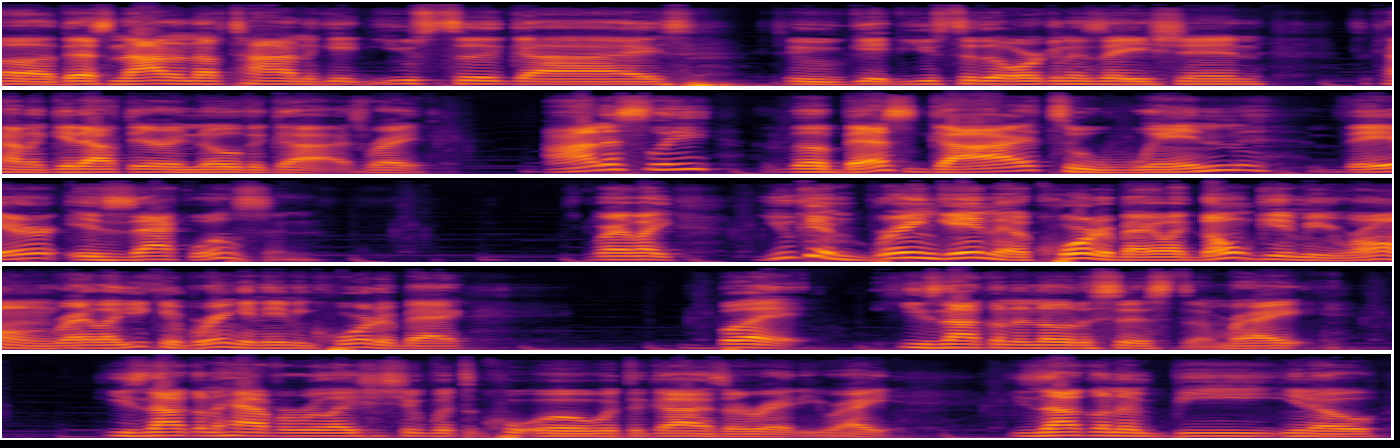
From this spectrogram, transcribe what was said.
Uh, there's not enough time to get used to guys, to get used to the organization, to kind of get out there and know the guys, right? Honestly, the best guy to win there is Zach Wilson, right? Like you can bring in a quarterback. Like don't get me wrong, right? Like you can bring in any quarterback, but he's not going to know the system, right? He's not going to have a relationship with the uh, with the guys already, right? He's not going to be, you know,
